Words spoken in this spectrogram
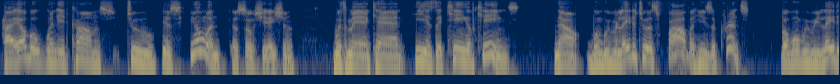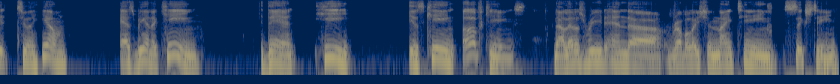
However, when it comes to his human association with mankind, he is the king of kings. Now, when we relate it to his father, he's a prince. But when we relate it to him as being a king, then he is king of kings. Now let us read in uh, Revelation 19, 16.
